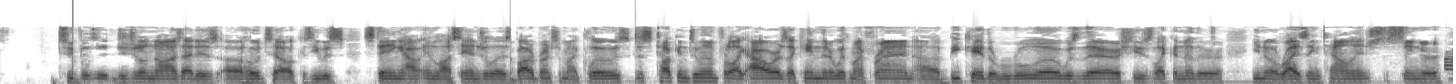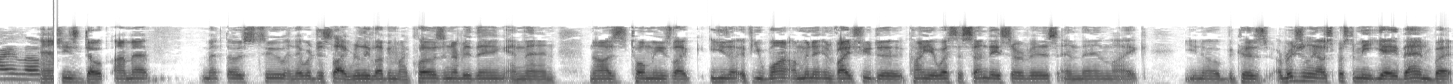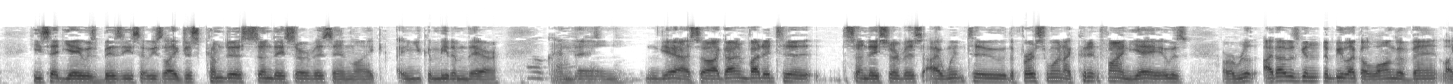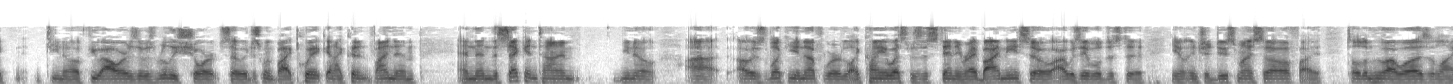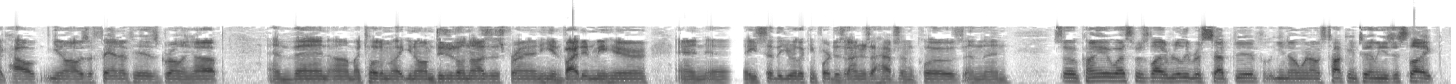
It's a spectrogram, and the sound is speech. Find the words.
to visit Digital Nas at his uh, hotel because he was staying out in Los Angeles. I bought a bunch of my clothes, just talking to him for like hours. I came there with my friend, uh, BK the Ruler was there. She's like another, you know, rising talent singer. I love. And she's dope. I met met those two and they were just like really loving my clothes and everything. And then Nas told me he's like, you know, if you want, I'm gonna invite you to Kanye West's Sunday service. And then like, you know, because originally I was supposed to meet Ye then, but he said Ye was busy, so he's like, just come to Sunday service and like, and you can meet him there. Okay. And then, yeah, so I got invited to Sunday service. I went to the first one. I couldn't find Ye. It was a real, I thought it was going to be like a long event, like, you know, a few hours. It was really short, so it just went by quick and I couldn't find him. And then the second time, you know, uh, I was lucky enough where like Kanye West was just standing right by me, so I was able just to, you know, introduce myself. I told him who I was and like how, you know, I was a fan of his growing up. And then um, I told him like, you know, I'm Digital Nas's friend. He invited me here, and uh, he said that you were looking for designers. I have some clothes, and then so Kanye West was like really receptive. You know, when I was talking to him, he's just like,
